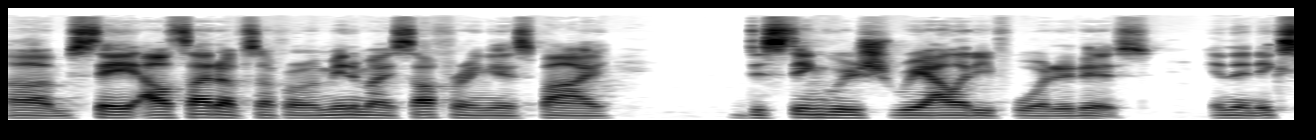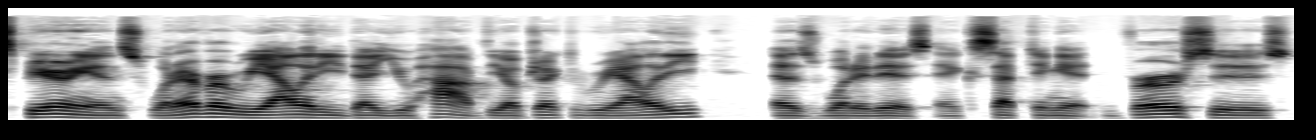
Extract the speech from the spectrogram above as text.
um, stay outside of suffering or minimize suffering is by distinguish reality for what it is. And then experience whatever reality that you have, the objective reality, as what it is, accepting it versus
